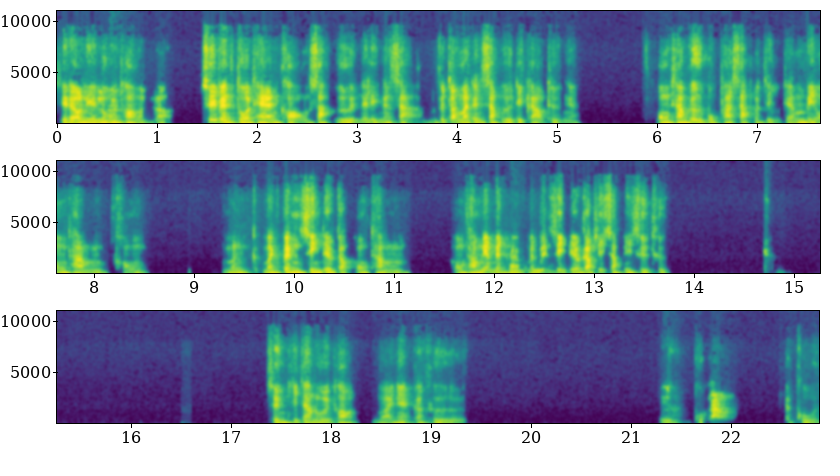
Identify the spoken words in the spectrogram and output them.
ที่เราเรียนรูปวิเคราะห์มันแล้วชื่อเป็นตัวแทนของศัพท์อื่นในลิงทั้งสามมันก็ต้องหมายถึงศัพท์อื่นที่กล่าวถึงไงองค์ธรรมก็คือปุพพะศัพท์ก็จริงแต่มันมีองค์ธรรมของมันมันเป็นสิ่งเดียวกับองค์ธรรมองค์ธรรมเนี่ยเป็นครับมันเป็นสิ่งเดียวกับที่ศัพท์นี้สื่อถึง ซึ่งที่ท่านรู้วิเคราะห์ไว้เนี่ยก็คือ กุลังตระกูล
